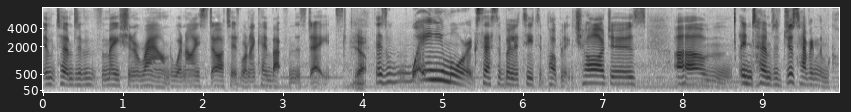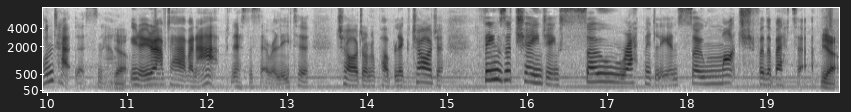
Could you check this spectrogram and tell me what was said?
in terms of information around when I started, when I came back from the States. Yeah. There's way more accessibility to public chargers um, in terms of just having them contactless now. Yeah. You know, you don't have to have an app necessarily to charge on a public charger. Things are changing so rapidly and so much for the better. Yeah.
